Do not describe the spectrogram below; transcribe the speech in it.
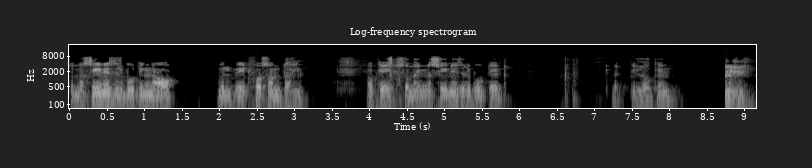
So machine is rebooting now. We'll wait for some time. Okay so my machine is rebooted. Let me log in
